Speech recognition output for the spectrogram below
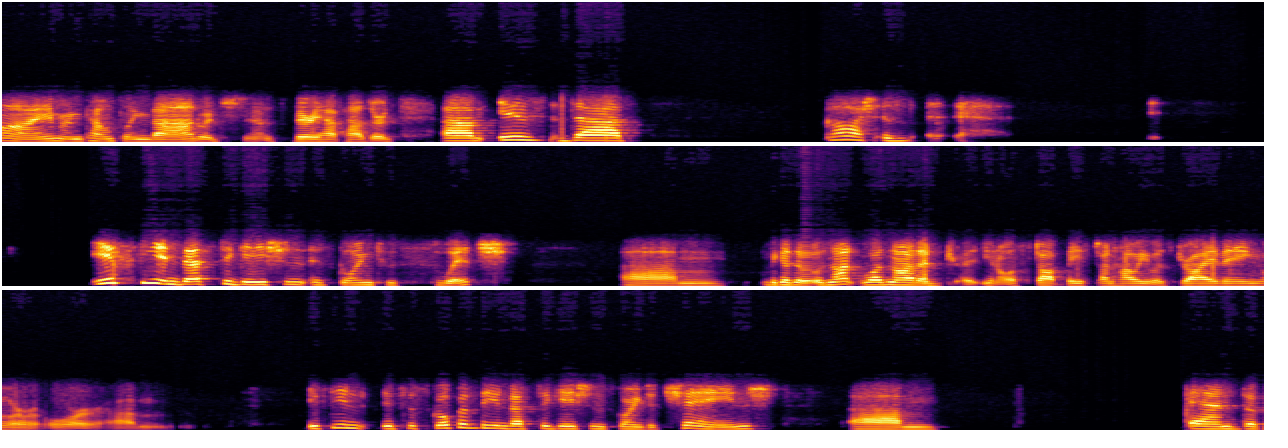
time and counseling that, which you know, is very haphazard, um, is that, gosh, is if the investigation is going to switch, um, because it was not was not a you know a stop based on how he was driving or or um, if the if the scope of the investigation is going to change, um, and the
